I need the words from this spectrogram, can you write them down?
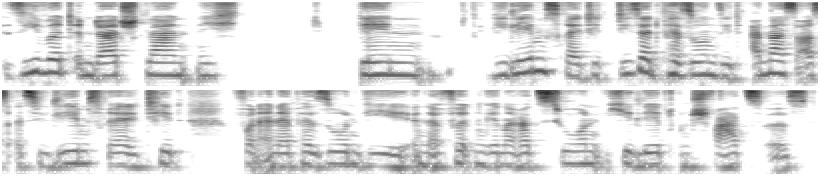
Sie wird in Deutschland nicht den, die Lebensrealität dieser Person sieht anders aus als die Lebensrealität von einer Person, die in der vierten Generation hier lebt und schwarz ist.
